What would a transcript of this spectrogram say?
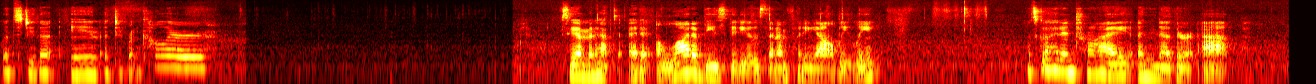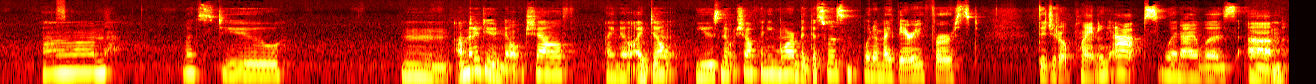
Let's do that in a different color. See, I'm going to have to edit a lot of these videos that I'm putting out lately. Let's go ahead and try another app. Um, let's do, hmm, I'm going to do Noteshelf. I know I don't use Noteshelf anymore, but this was one of my very first digital planning apps when I was um,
